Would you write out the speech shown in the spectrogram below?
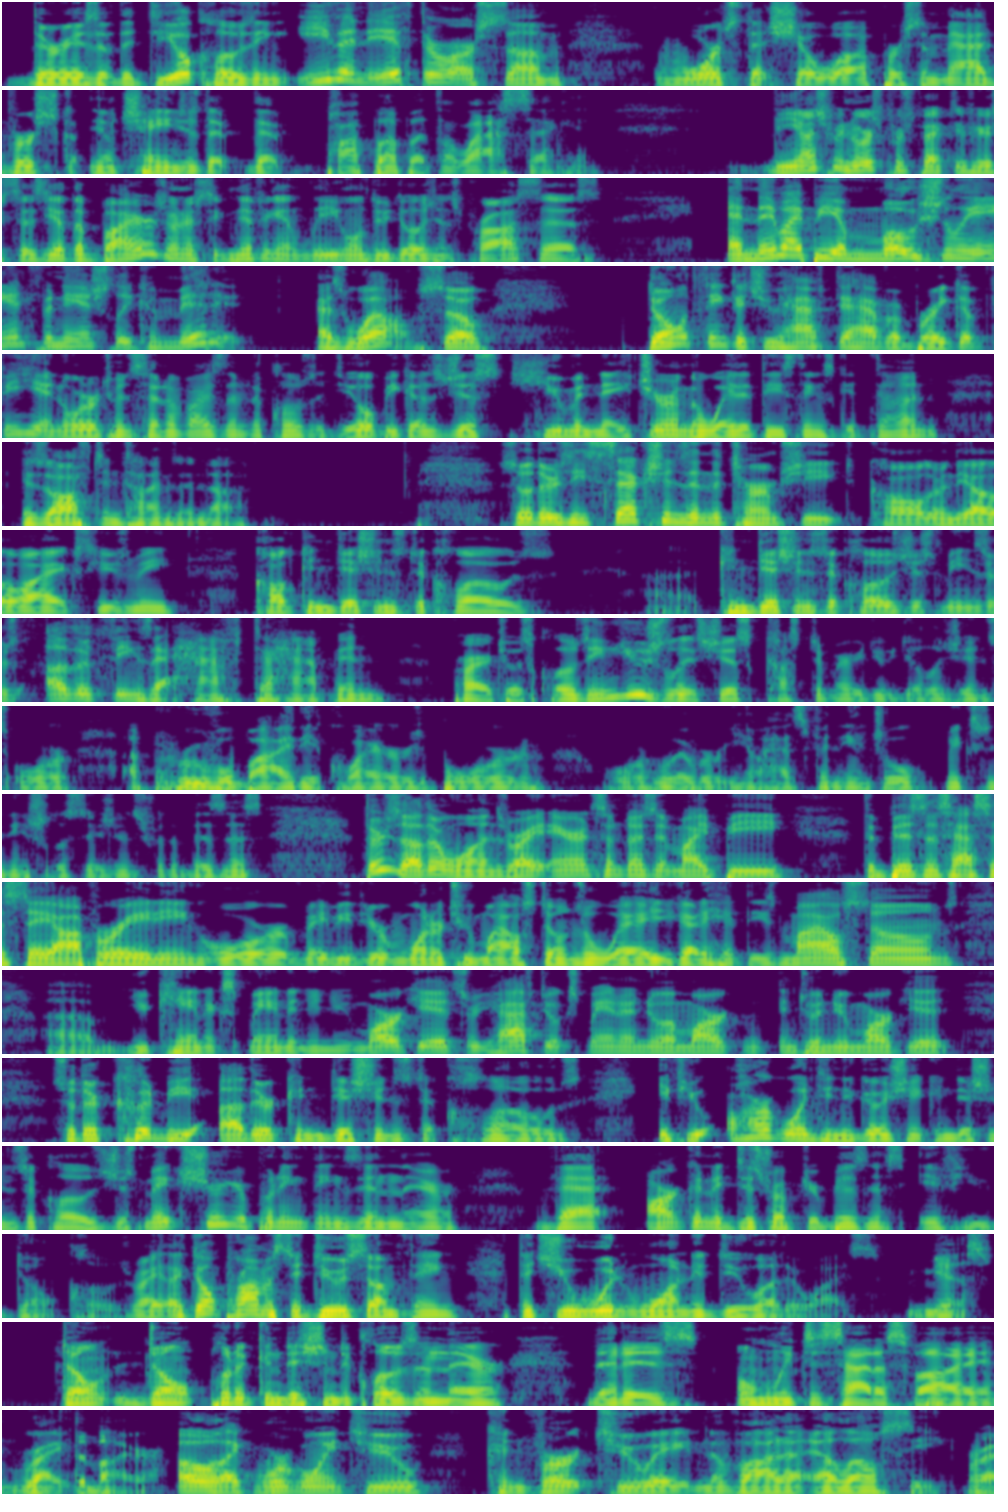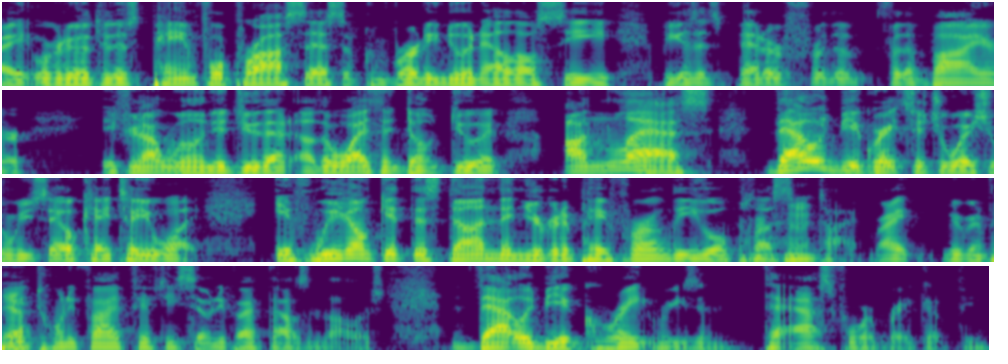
there is of the deal closing, even if there are some warts that show up or some adverse you know changes that that pop up at the last second the entrepreneur's perspective here says, yeah, the buyers are in a significant legal and due diligence process, and they might be emotionally and financially committed as well. So don't think that you have to have a breakup fee in order to incentivize them to close a deal because just human nature and the way that these things get done is oftentimes enough. So there's these sections in the term sheet called, or in the LOI, excuse me, called conditions to close. Uh, conditions to close just means there's other things that have to happen prior to us closing. Usually it's just customary due diligence or approval by the acquirer's board or whoever, you know, has financial makes financial decisions for the business. There's other ones, right? Aaron, sometimes it might be the business has to stay operating or maybe you're one or two milestones away, you got to hit these milestones. Um, you can't expand into new markets, or you have to expand into a mark into a new market. So there could be other conditions to close. If you are going to negotiate conditions to close, just make sure you're putting things in there that aren't going to disrupt your business if you don't close, right? Like don't promise to do something that you wouldn't want to do otherwise. Yes. Don't don't put a condition to close in there that is only to satisfy Right. the buyer. oh, like we're going to convert to a Nevada LLC, right? We're going to go through this painful process of converting to an LLC because it's better for the for the buyer. If you're not willing to do that otherwise, then don't do it. Unless that would be a great situation where you say, okay, tell you what, if we don't get this done, then you're going to pay for our legal plus some mm-hmm. time, right? You're going to pay Yeah. twenty five, fifty, seventy-five thousand dollars. That would be a great reason to ask for a breakup fee.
